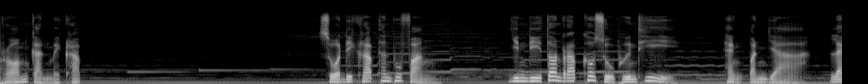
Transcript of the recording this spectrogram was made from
พร้อมกันไหมครับ สวัสดีครับท่านผู้ฟัง ยินดีต้อนรับเข้าสู่พื้นที่ แห่งปัญญาและ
